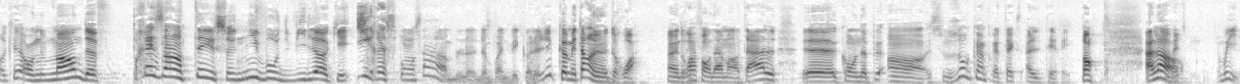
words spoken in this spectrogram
Okay? On nous demande de présenter ce niveau de vie-là qui est irresponsable d'un point de vue écologique comme étant un droit un droit fondamental euh, qu'on ne peut en, sous aucun prétexte altérer. Bon, alors, Oui.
